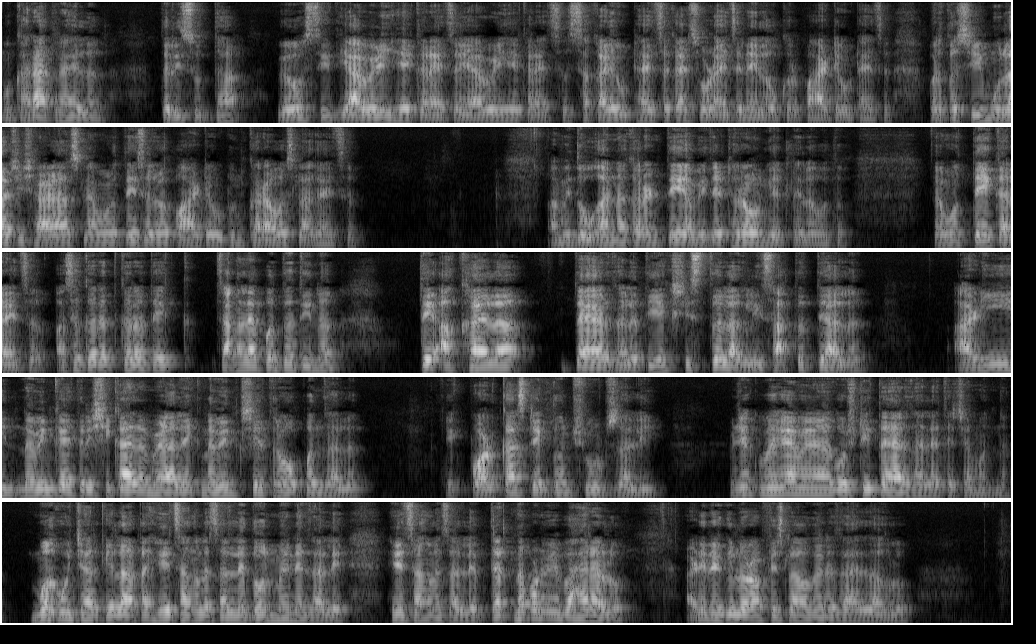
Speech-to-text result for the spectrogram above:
मग घरात राहिलं तरीसुद्धा व्यवस्थित यावेळी हे करायचं यावेळी हे करायचं सकाळी उठायचं काय सोडायचं नाही लवकर पहाटे उठायचं. बरं तशी मुलाची शाळा असल्यामुळे ते सगळं पहाटे उठून करावंच लागायचं. आम्ही दोघांना कारण ते आम्ही ते ठरवून घेतलेलं होतं. त्यामुळे ते करायचं. असं करत करत एक चांगल्या पद्धतीनं ते आखायला तयार झालं. ती एक शिस्त लागली सातत्य आलं. आणि नवीन काहीतरी शिकायला मिळालं. एक नवीन क्षेत्र ओपन झालं. एक पॉडकास्ट एक दोन शूट झाली. म्हणजे वेगळ्या वेगळ्या गोष्टी तयार झाल्या त्याच्यामधनं. मग विचार केला आता हे चांगलं चाललंय दोन महिने झाले हे चांगलं चाललंय. त्यातनं पण मी बाहेर आलो आणि रेग्युलर ऑफिसला वगैरे जायला लागलो.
